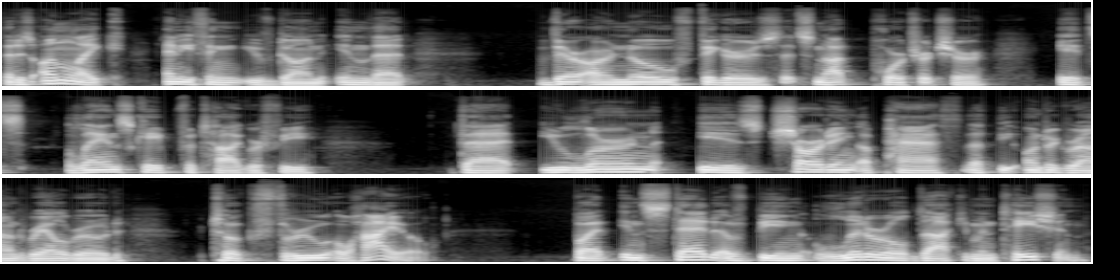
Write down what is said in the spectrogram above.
that is unlike anything you've done in that there are no figures, it's not portraiture, it's landscape photography that you learn is charting a path that the Underground Railroad took through Ohio. But instead of being literal documentation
